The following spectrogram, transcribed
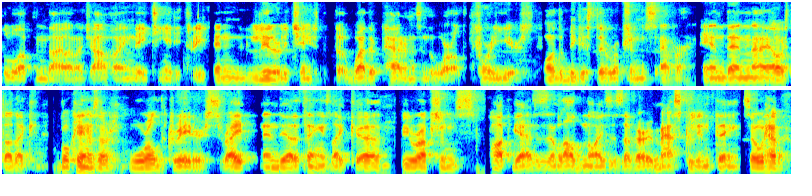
blew up in the island of Java in 1883 and literally changed the weather patterns in the world for years. One of the biggest eruptions ever. And then I always thought like volcanoes are world creators, right? And the other thing is like uh, eruptions, hot gases, and loud noises are very masculine thing. So we have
